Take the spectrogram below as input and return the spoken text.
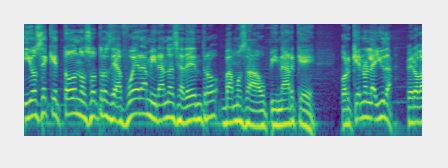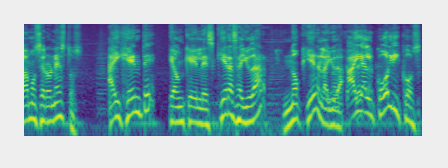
Y yo sé que todos nosotros de afuera, mirando hacia adentro, vamos a opinar que, ¿por qué no le ayuda? Pero vamos a ser honestos. Hay gente que aunque les quieras ayudar, no quieren la ayuda. Hay alcohólicos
